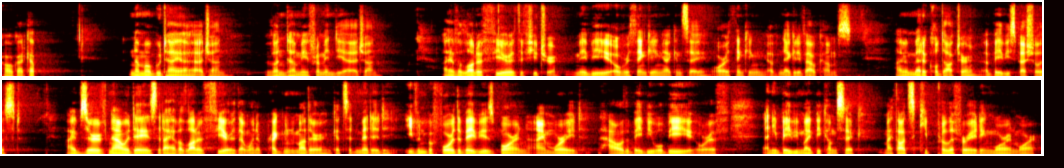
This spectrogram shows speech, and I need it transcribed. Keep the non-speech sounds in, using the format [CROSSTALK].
ขอโอกาสครับ Namo Buddhaya Ajahn. Vandami from India, Ajahn. I have a lot of fear of the future, maybe overthinking, I can say, or thinking of negative outcomes. I'm a medical doctor, a baby specialist. I observe nowadays that I have a lot of fear that when a pregnant mother gets admitted, even before the baby is born, I am worried how the baby will be or if any baby might become sick. My thoughts keep proliferating more and more.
